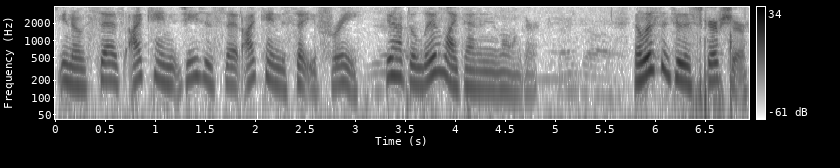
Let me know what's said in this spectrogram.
you know, says, I came, Jesus said, I came to set you free. You don't have to live like that any longer. Now listen to the scripture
